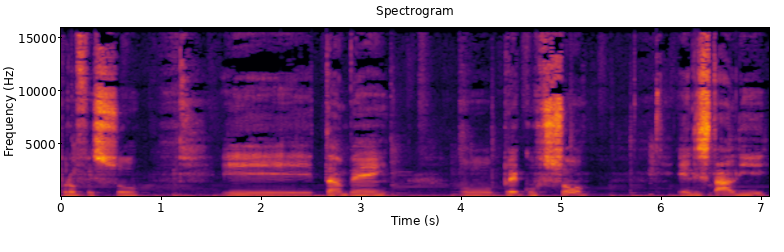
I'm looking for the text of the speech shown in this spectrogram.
professor, e também o precursor, ele está ali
